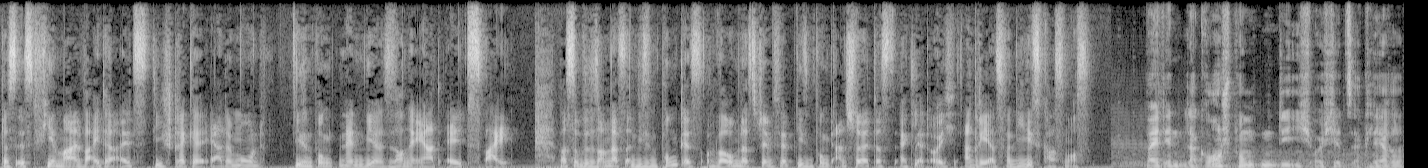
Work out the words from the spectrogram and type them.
Das ist viermal weiter als die Strecke Erde-Mond. Diesen Punkt nennen wir Sonne-Erd L2. Was so besonders an diesem Punkt ist und warum das James Webb diesen Punkt ansteuert, das erklärt euch Andreas von Digis Kosmos. Bei den Lagrange-Punkten, die ich euch jetzt erkläre,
